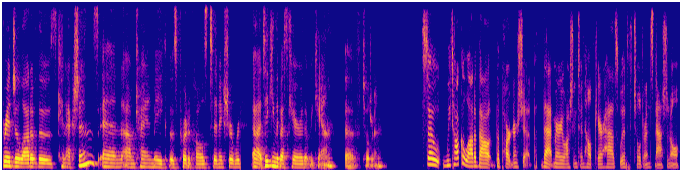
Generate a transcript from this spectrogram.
bridge a lot of those connections and um, try and make those protocols to make sure we're uh, taking the best care that we can of children. So, we talk a lot about the partnership that Mary Washington Healthcare has with Children's National.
